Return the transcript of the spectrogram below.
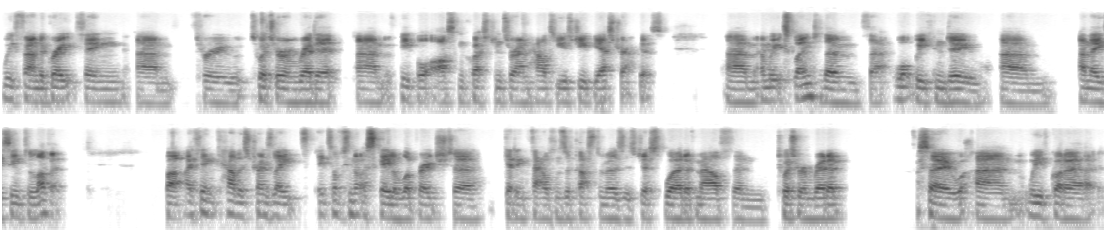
we found a great thing um, through Twitter and Reddit um, of people asking questions around how to use GPS trackers. Um, and we explained to them that what we can do, and they seem to love it. But I think how this translates, it's obviously not a scalable approach to getting thousands of customers, is just word of mouth and Twitter and Reddit. So um, we've got a,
